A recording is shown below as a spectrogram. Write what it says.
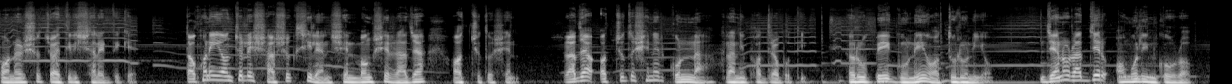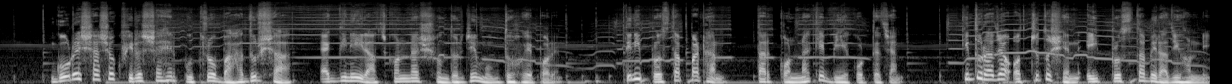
পনেরোশো সালের দিকে। তখন এই অঞ্চলের শাসক ছিলেন সেন বংশের রাজা অচ্যুত সেন। রাজা অচ্যুত সেনের কন্যা রানী ভদ্রাবতী। রূপে, গুণে অতুলনীয়। যেন রাজ্যের অমলিন গৌরব। গৌরের শাসক ফিরোজ শাহের পুত্র বাহাদুর শাহ একদিন এই রাজকন্যার সৌন্দর্যে মুগ্ধ হয়ে পড়েন। তিনি প্রস্তাব পাঠান, তার কন্যাকে বিয়ে করতে চান। কিন্তু রাজা অচ্যুত সেন এই প্রস্তাবে রাজি হননি,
